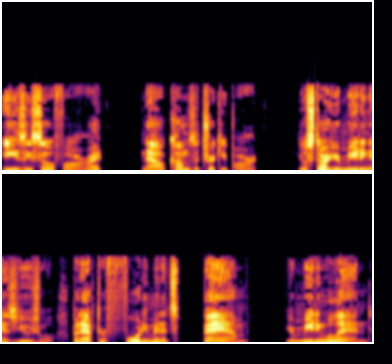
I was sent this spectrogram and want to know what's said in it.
Easy so far, right? Now comes the tricky part. You'll start your meeting as usual, but after 40 minutes, bam, your meeting will end.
